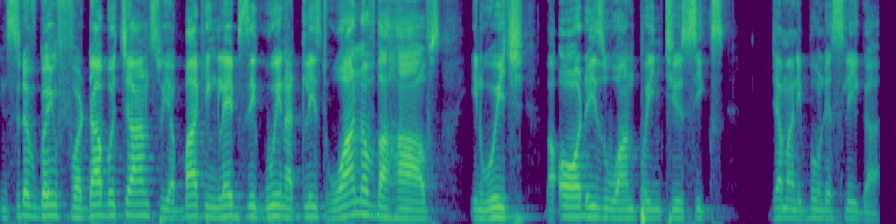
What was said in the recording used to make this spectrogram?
Instead of going for a double chance, we are backing Leipzig win at least one of the halves, in which the odd is 1.26. Germany Bundesliga.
